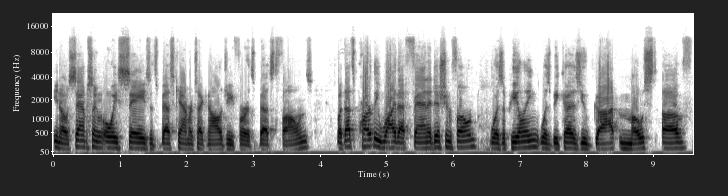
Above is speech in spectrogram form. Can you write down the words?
You know, Samsung always saves its best camera technology for its best phones, but that's partly why that fan edition phone was appealing. Was because you got most of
